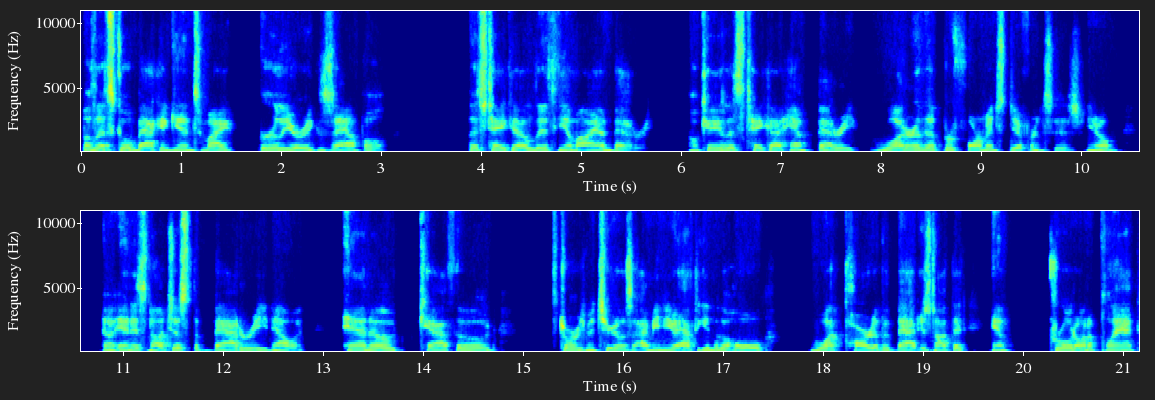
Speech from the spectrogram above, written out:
But let's go back again to my earlier example. Let's take a lithium ion battery. Okay, let's take a hemp battery. What are the performance differences? You know, uh, and it's not just the battery now, anode, cathode, storage materials. I mean, you have to get into the whole what part of a bat. It's not that hemp, throw it on a plant,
